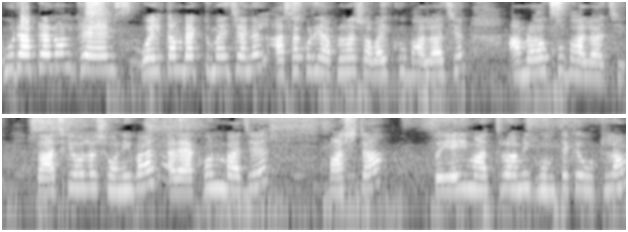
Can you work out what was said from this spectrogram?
Good afternoon friends welcome back to my channel আশা করি আপনারা সবাই খুব ভালো আছেন। আমরাও খুব ভালো আছি। তো আজকে হলো শনিবার, আর এখন বাজে পাঁচটা। তো এই মাত্র আমি ঘুম থেকে উঠলাম।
